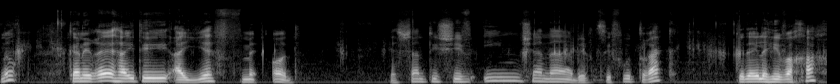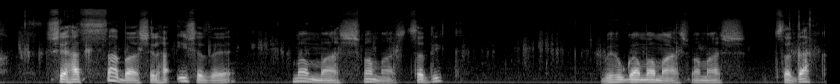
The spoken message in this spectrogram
נו, כנראה הייתי עייף מאוד. ישנתי שבעים שנה ברציפות רק כדי להיווכח שהסבא של האיש הזה ממש ממש צדיק. והוא גם ממש ממש צדק.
